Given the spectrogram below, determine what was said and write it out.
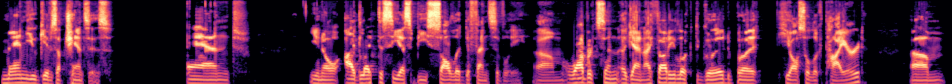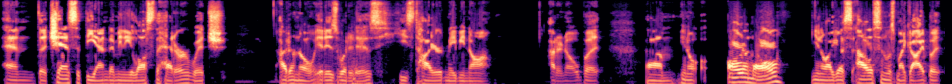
Man U gives up chances, and you know I'd like to see us be solid defensively. Um, Robertson again, I thought he looked good, but he also looked tired. Um, and the chance at the end, I mean, he lost the header, which I don't know. It is what it is. He's tired, maybe not. I don't know, but um, you know, all in all, you know, I guess Alisson was my guy, but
